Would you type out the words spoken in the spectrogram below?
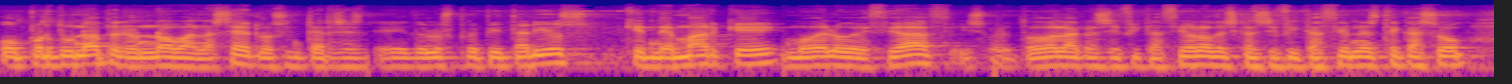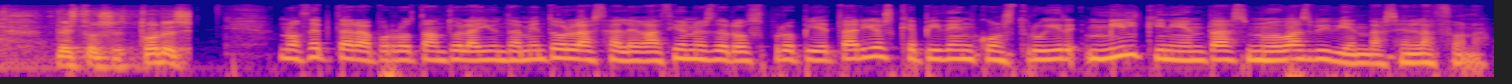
oportuna, pero no van a ser los intereses de los propietarios quien demarque el modelo de ciudad y sobre todo la clasificación o desclasificación en este caso de estos sectores. No aceptará, por lo tanto, el ayuntamiento las alegaciones de los propietarios que piden construir 1.500 nuevas viviendas en la zona.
